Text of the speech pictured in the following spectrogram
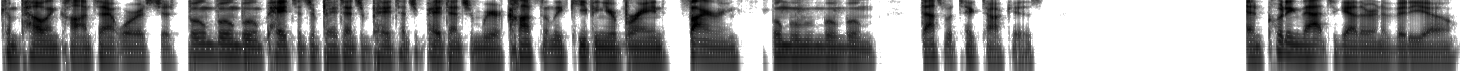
compelling content where it's just boom, boom, boom, pay attention, pay attention, pay attention, pay attention. We are constantly keeping your brain firing. Boom, boom, boom, boom, boom. That's what TikTok is. And putting that together in a video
